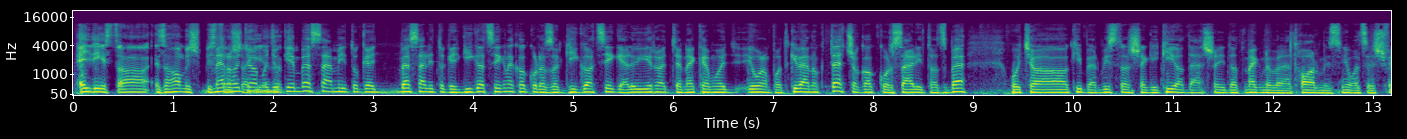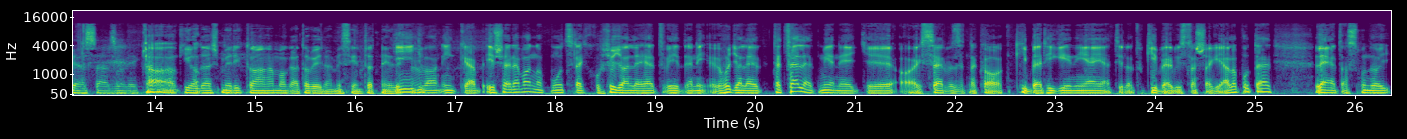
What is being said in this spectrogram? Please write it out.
Egyrészt a, ez a hamis biztonsági... Mert hogyha mondjuk én beszámítok egy, beszállítok egy gigacégnek, akkor az a gigacég előírhatja nekem, hogy jó napot kívánok, te csak akkor szállíthatsz be, hogyha a kiberbiztonsági kiadásaidat megnöveled 38,5 százalék. A, a kiadás mérik talán magát a védelmi szintet nézik. Így nem? van, inkább. És erre vannak módszerek, hogy hogyan lehet védeni, hogyan lehet, tehát fel lehet mérni egy, egy szervezetnek a kiberhigiéniáját, illetve a kiberbiztonsági állapotát. Lehet azt mondani, hogy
